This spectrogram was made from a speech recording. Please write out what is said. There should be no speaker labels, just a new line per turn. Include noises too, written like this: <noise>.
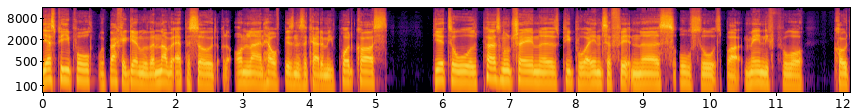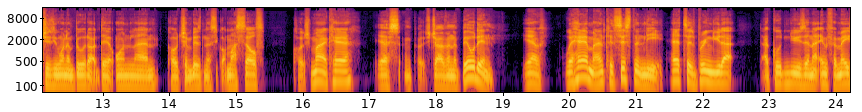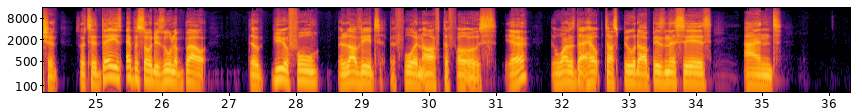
Yes, people, we're back again with another episode of the Online Health Business Academy podcast, geared towards personal trainers, people who are into fitness, all sorts, but mainly for coaches who want to build up their online coaching business. You got myself, Coach Mike here.
Yes, and Coach Jav in the building.
Yeah, we're here, man, consistently here to bring you that that good news and that information. So today's episode is all about the beautiful, beloved before and after photos. Yeah, the ones that helped us build our businesses, and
